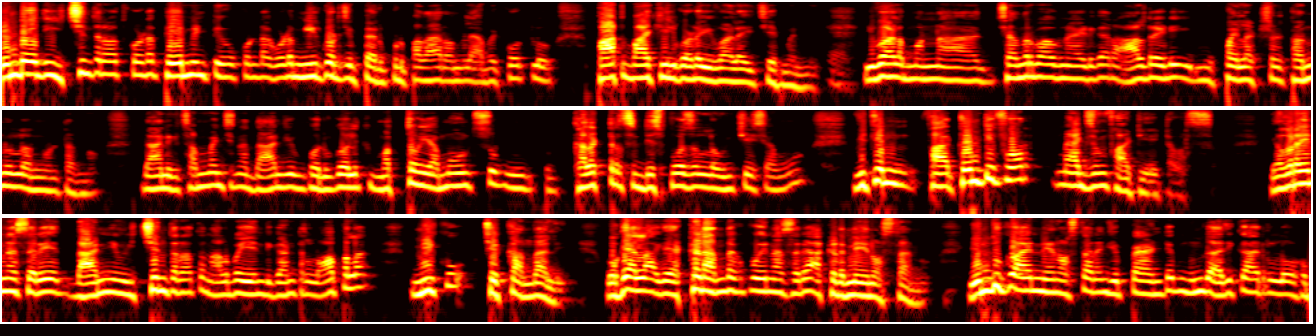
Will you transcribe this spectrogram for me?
రెండోది ఇచ్చిన తర్వాత కూడా పేమెంట్ ఇవ్వకుండా కూడా మీరు కూడా చెప్పారు. ఇప్పుడు పదహారు వందల యాభై కోట్లు పాత బాకీలు కూడా ఇవాళ ఇచ్చేయమని. ఇవాళ మొన్న చంద్రబాబు నాయుడు గారు ఆల్రెడీ ముప్పై లక్షల టన్నులు అనుకుంటున్నాం దానికి సంబంధించిన ధాన్యం కొనుగోలుకి మొత్తం అమౌంట్స్ కలెక్టర్స్ డిస్పోజల్లో ఉంచేసాము within twenty four maximum forty eight hours ఎవరైనా సరే ధాన్యం ఇచ్చిన తర్వాత నలభై ఎనిమిది గంటల లోపల మీకు చెక్ అందాలి. ఒకవేళ ఎక్కడ అందకపోయినా సరే అక్కడ నేను వస్తాను. ఎందుకు ఆయన నేను వస్తానని చెప్పాయంటే ముందు అధికారుల్లో ఒక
